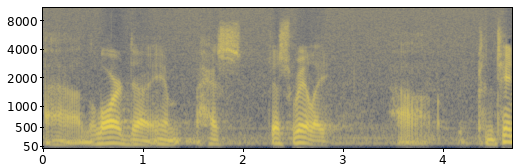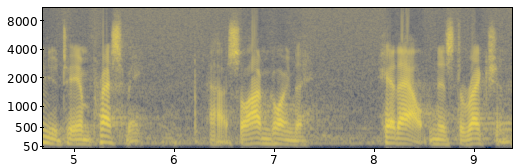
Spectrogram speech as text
the Lord uh, has just really uh, continued to impress me. Uh, so I'm going to head out in this direction.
